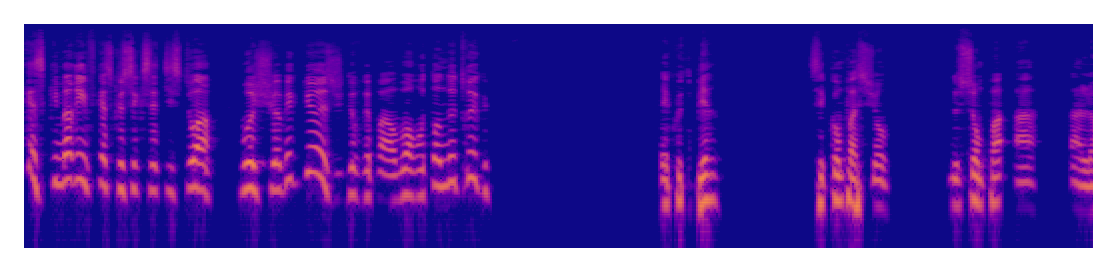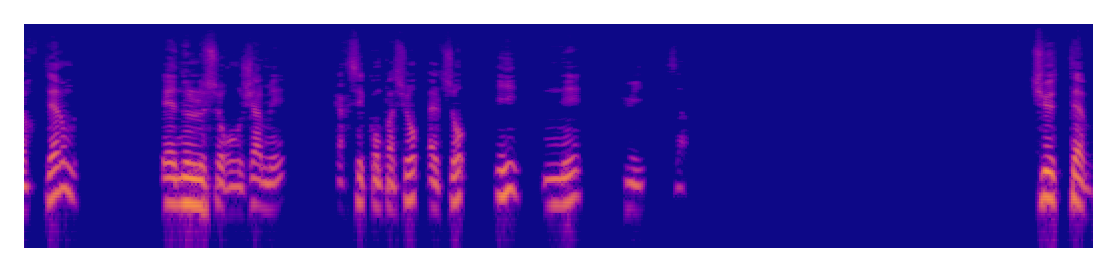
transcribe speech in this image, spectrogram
Qu'est-ce qui m'arrive? Qu'est-ce que c'est que cette histoire? Moi, je suis avec Dieu, je ne devrais pas avoir autant de trucs. Écoute bien, ces compassions ne sont pas à, à leur terme et elles ne le seront jamais car ces compassions, elles sont inépuisables. Dieu t'aime.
